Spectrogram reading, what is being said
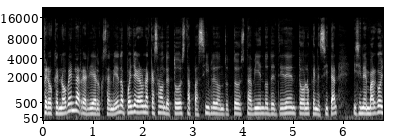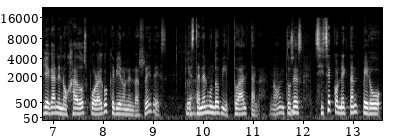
pero que no ven la realidad de lo que están viendo. Pueden llegar a una casa donde todo está pasible, donde todo está bien, donde tienen todo lo que necesitan y sin embargo llegan enojados por algo que vieron en las redes, que está en el mundo virtual, Tala, ¿no? Entonces, sí se conectan, pero,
